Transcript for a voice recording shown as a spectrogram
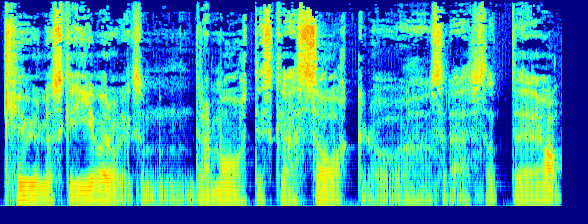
kul att skriva då, liksom dramatiska saker då, och sådär. Så att eh, ja,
